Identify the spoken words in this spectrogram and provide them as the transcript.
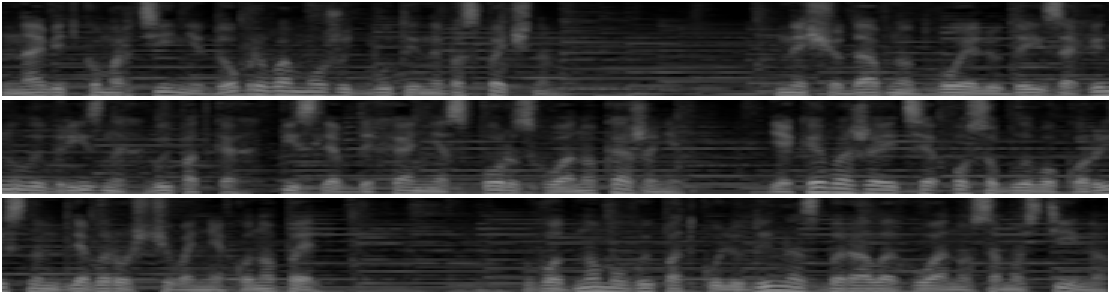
Навіть комерційні добрива можуть бути небезпечними. Нещодавно двоє людей загинули в різних випадках після вдихання спор з гуанокажанів, яке вважається особливо корисним для вирощування конопель. В одному випадку людина збирала гуано самостійно,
